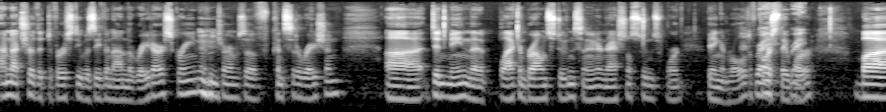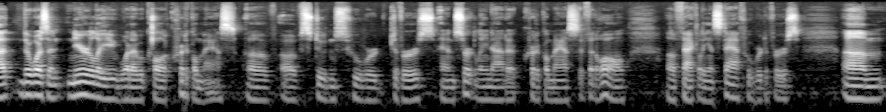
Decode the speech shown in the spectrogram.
I'm not sure that diversity was even on the radar screen in Mhm. terms of consideration. Uh, didn't mean that black and brown students and international students weren't being enrolled. Of course they right. were. But there wasn't nearly what I would call a critical mass of, of students who were diverse, and certainly not a critical mass, if at all, of faculty and staff who were diverse. Um,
